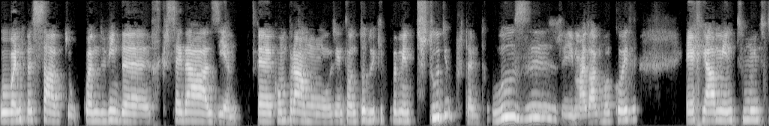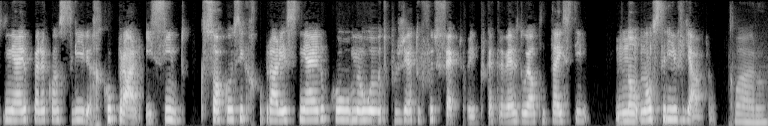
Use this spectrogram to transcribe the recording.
o ano passado, quando vim da, regressei da Ásia, uh, comprámos então todo o equipamento de estúdio, portanto, luzes e mais alguma coisa. É realmente muito dinheiro para conseguir recuperar e sinto que só consigo recuperar esse dinheiro com o meu outro projeto, o Food Factory, porque através do LT Tasty não, não seria viável. Claro.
